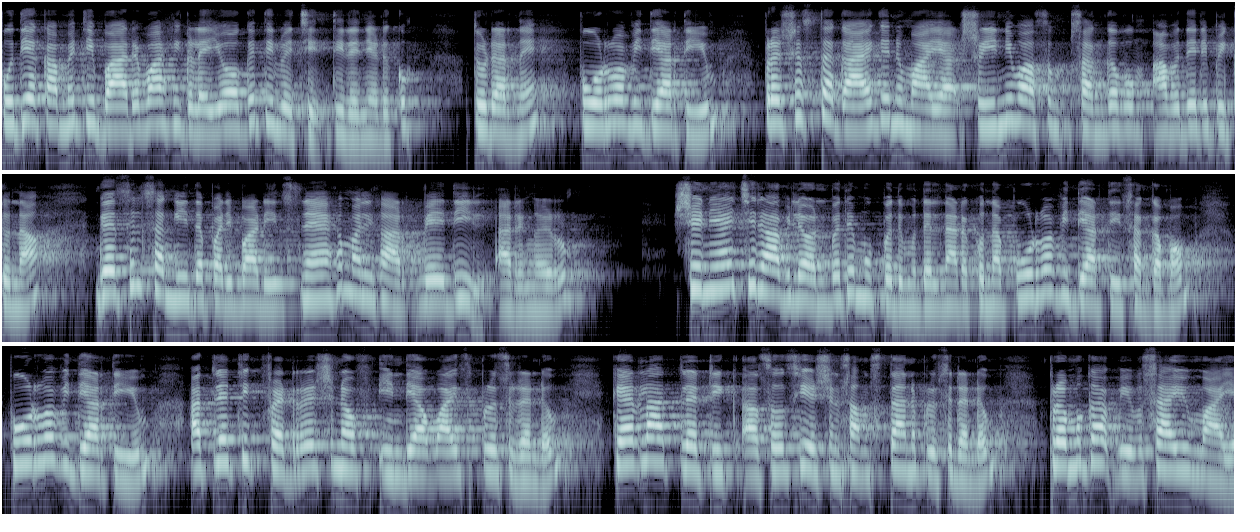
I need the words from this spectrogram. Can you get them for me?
പുതിയ കമ്മിറ്റി ഭാരവാഹികളെ യോഗത്തിൽ വെച്ച് തിരഞ്ഞെടുക്കും. തുടർന്ന് പൂർവ വിദ്യാർത്ഥിയും പ്രശസ്ത ഗായകനുമായ ശ്രീനിവാസും സംഘവും അവതരിപ്പിക്കുന്ന ഗസൽ സംഗീത പരിപാടി സ്നേഹമൽഹാർ വേദിയിൽ അരങ്ങേറും. ശനിയാഴ്ച രാവിലെ ഒൻപത് മുപ്പത് മുതൽ നടക്കുന്ന പൂർവ വിദ്യാർത്ഥി സംഗമം പൂർവ വിദ്യാർത്ഥിയും athletic federation of India vice പ്രസിഡന്റും കേരള അത്ലറ്റിക് അസോസിയേഷൻ സംസ്ഥാന പ്രസിഡന്റും പ്രമുഖ വ്യവസായിയുമായ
